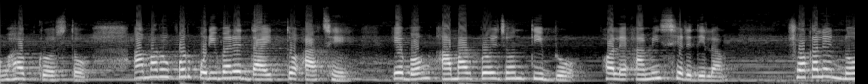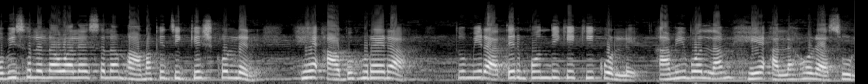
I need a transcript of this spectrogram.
অভাবগ্রস্ত। আমার উপর পরিবারের দায়িত্ব আছে এবং আমার প্রয়োজন তীব্র, ফলে আমি ছেড়ে দিলাম। সকালে নবী সাল্লাহ আলাইসাল্লাম আমাকে জিজ্ঞেস করলেন, হে আবু হুরাইরা তুমি রাতের বন্দিকে কি করলে? আমি বললাম, হে আল্লাহ রাসুল,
